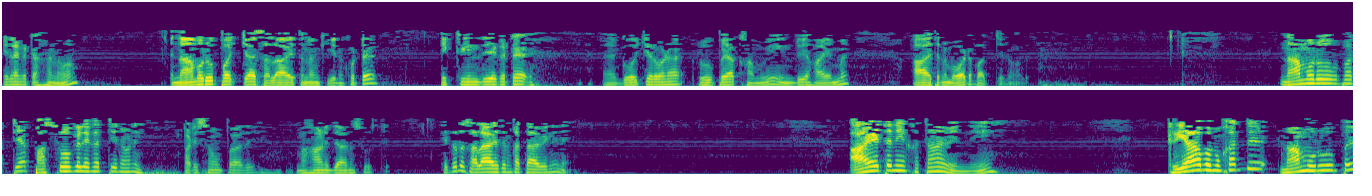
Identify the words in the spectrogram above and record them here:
ඊළඟට අහනවා නාම රූපච්ඡ සලායතනම් කියනකොට එක් ඉන්ද්‍රියකට ගෝචර වන රූපයක් හමු වී ඉන්ද්‍රිය හයම ආයතන බවට පත් වෙනවලු. නාම රූපපත්‍ය පස්සෝ කියලා එකක් තියෙනවනේ. පටිසමුපාදේ මහා නිදාන සූත්‍රය. ඒතකොට සලායතන කතා වෙන්නේ නැහැ. ආයතනයේ කතා වෙන්නේ ක්‍රියාව මොකද්ද? නාම රූපය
